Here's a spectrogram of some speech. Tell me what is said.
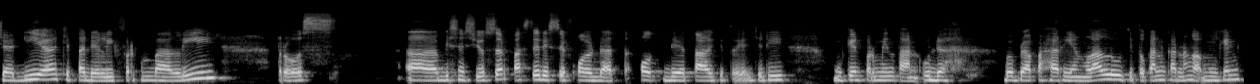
jadi ya kita deliver kembali, terus uh, business user pasti receive all data, all data gitu ya. Jadi mungkin permintaan udah beberapa hari yang lalu gitu kan, karena nggak mungkin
